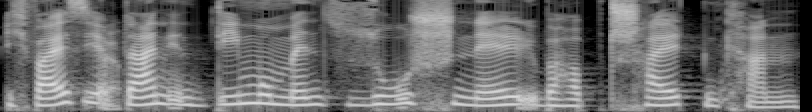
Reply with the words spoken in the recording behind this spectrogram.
Ich weiß nicht, ob Ja. Dani in dem Moment so schnell überhaupt schalten kann.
